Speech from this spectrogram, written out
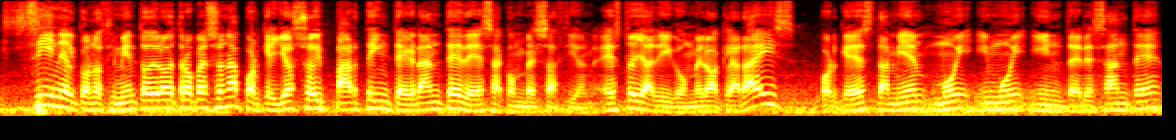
sin el conocimiento de la otra persona porque yo soy parte integrante de esa conversación. Esto ya digo, me lo aclaráis porque es también muy y muy interesante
